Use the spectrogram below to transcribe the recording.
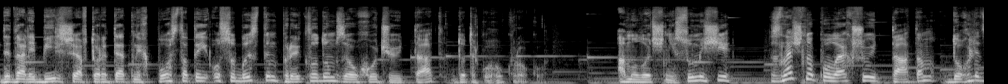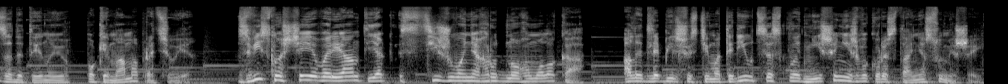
Дедалі більше авторитетних постатей особистим прикладом заохочують тат до такого кроку. А молочні суміші значно полегшують татам догляд за дитиною, поки мама працює. Звісно, ще є варіант як зціжування грудного молока, але для більшості матерів це складніше, ніж використання сумішей.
